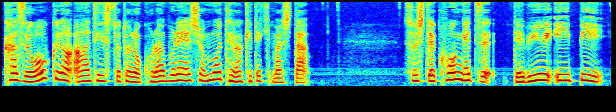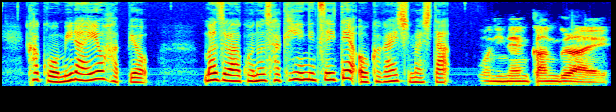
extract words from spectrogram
数多くのアーティストとのコラボレーションも手掛けてきました。そして今月デビュー EP 過去未来を発表。まずはこの作品についてお伺いしました。2年間ぐらい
